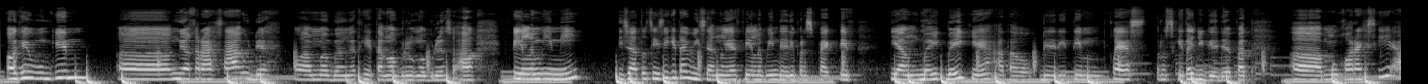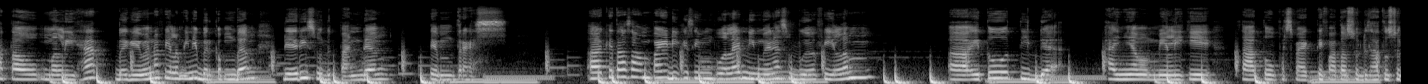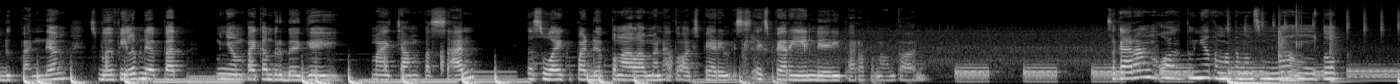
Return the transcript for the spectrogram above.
Oke mungkin eh, nggak kerasa udah lama banget kita ngobrol-ngobrol soal film ini. Di satu sisi kita bisa ngelihat film ini dari perspektif yang baik-baiknya atau dari tim Clash. Terus kita juga dapat eh, mengkoreksi atau melihat bagaimana film ini berkembang dari sudut pandang tim Trash. Eh, kita sampai di kesimpulan di mana sebuah film eh, itu tidak hanya memiliki satu perspektif atau sudut satu sudut pandang, sebuah film dapat menyampaikan berbagai macam pesan sesuai kepada pengalaman atau experience, experience dari para penonton. Sekarang waktunya teman-teman semua untuk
